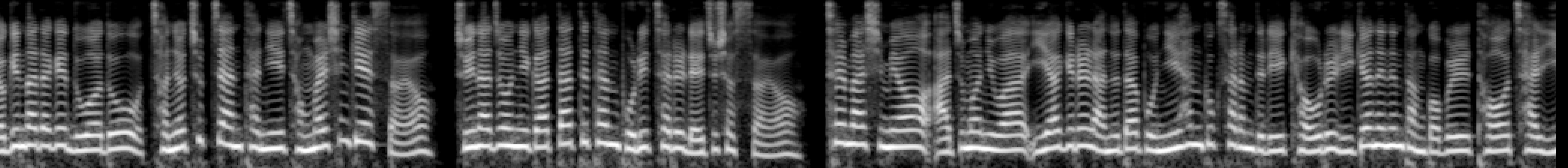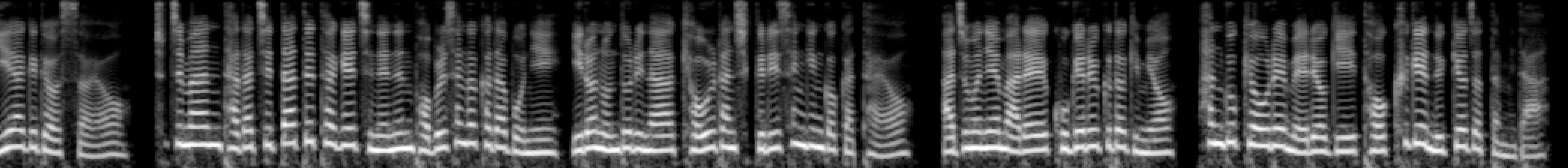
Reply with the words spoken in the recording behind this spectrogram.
여긴 바닥에 누워도 전혀 춥지 않다니 정말 신기했어요. 주인 아주머니가 따뜻한 보리차를 내주셨어요. 술 마시며 아주머니와 이야기를 나누다 보니 한국 사람들이 겨울을 이겨내는 방법을 더 잘 이해하게 되었어요. 춥지만 다같이 따뜻하게 지내는 법을 생각하다 보니 이런 온돌이나 겨울 간식들이 생긴 것 같아요. 아주머니의 말에 고개를 끄덕이며 한국 겨울의 매력이 더 크게 느껴졌답니다.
